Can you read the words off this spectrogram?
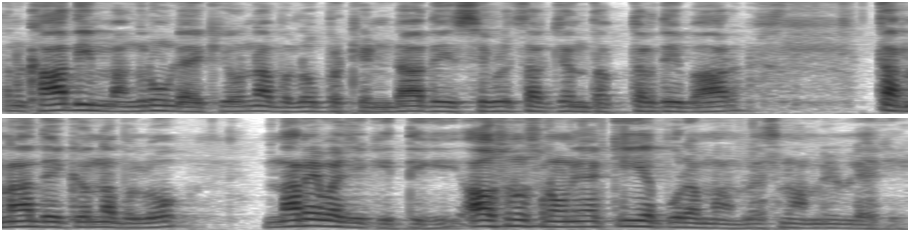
ਤਨਖਾਹ ਦੀ ਮੰਗ ਨੂੰ ਲੈ ਕੇ ਉਹਨਾਂ ਵੱਲੋਂ ਬਠਿੰਡਾ ਦੇ ਸਿਵਲ ਸਰਜਨ ਦਫ਼ਤਰ ਦੇ ਬਾਹਰ ਧਰਨਾ ਦੇ ਕੇ ਉਹਨਾਂ ਵੱਲੋਂ ਨਾਅਰੇਬਾਜ਼ੀ ਕੀਤੀ ਗਈ। ਆਓ ਉਸ ਨੂੰ ਸੁਣਾਉਂਦੇ ਹਾਂ ਕੀ ਹੈ ਪੂਰਾ ਮਾਮਲਾ ਇਸ ਮਾਮਲੇ ਨੂੰ ਲੈ ਕੇ।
